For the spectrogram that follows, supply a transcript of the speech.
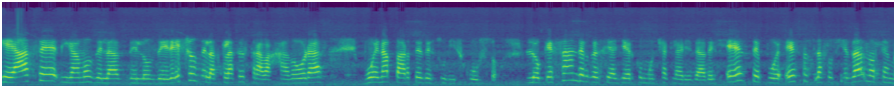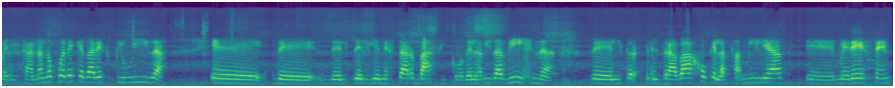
que hace, digamos, de, las, de los derechos de las clases trabajadoras buena parte de su discurso. Lo que Sanders decía ayer con mucha claridad es, este, pues, esta, la sociedad norteamericana no puede quedar excluida eh, de, del, bienestar básico, de la vida digna, del, tra del trabajo que las familias eh, merecen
